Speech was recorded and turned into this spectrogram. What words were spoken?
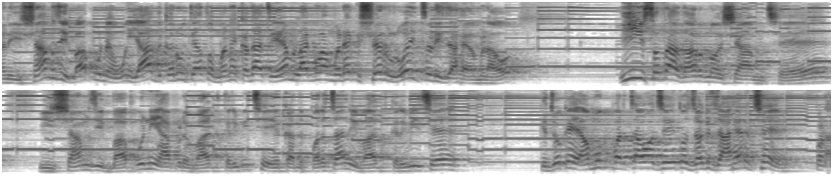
અને એ શ્યામજી બાપુને હું યાદ કરું ત્યાં તો મને કદાચ એમ લાગવા મળે કે શેર લોહી ચડી જાય હમણાં ઈ સતાધારનો શ્યામ છે. ઈ શ્યામજી બાપુની આપણે વાત કરવી છે, એકાદ પરચાની વાત કરવી છે. કે જો કે અમુક પરચાઓ છે એ તો જગ જાહેર છે, પણ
